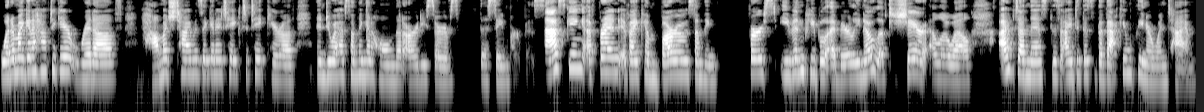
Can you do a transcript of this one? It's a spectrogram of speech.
What am I going to have to get rid of? How much time is it going to take to take care of? And do I have something at home that already serves the same purpose? Asking a friend if I can borrow something first. Even people I barely know love to share. LOL. I've done this. This I did this with a vacuum cleaner one time.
